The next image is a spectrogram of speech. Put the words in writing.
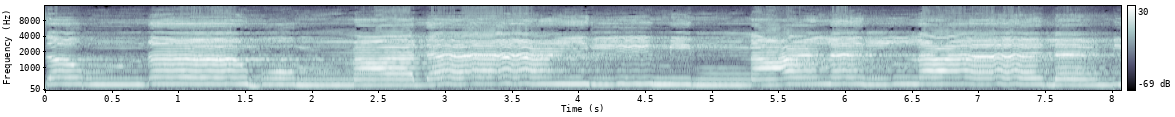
اخترناهم على علم على العالمين.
